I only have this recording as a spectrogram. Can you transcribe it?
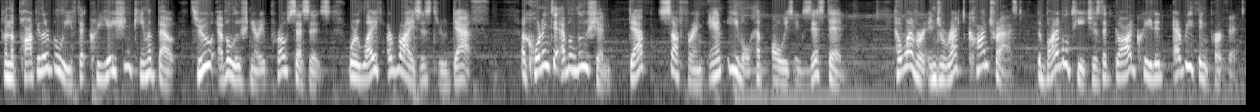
from the popular belief that creation came about through evolutionary processes, where life arises through death. According to evolution, death, suffering, and evil have always existed. However, in direct contrast, the Bible teaches that God created everything perfect,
